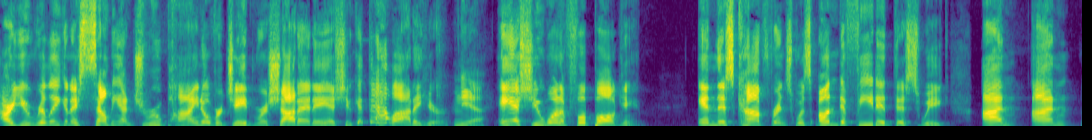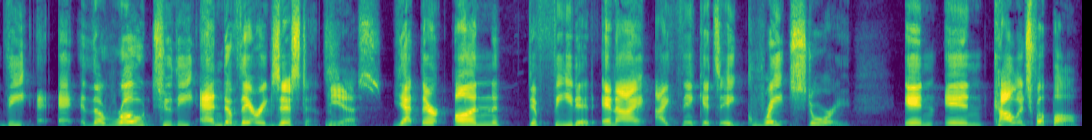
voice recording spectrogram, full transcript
are you really going to sell me on Drew Pyne over Jaden Rashada at ASU? Get the hell out of here. Yeah. ASU won a football game, and this conference was undefeated this week on on the eh, the road to the end of their existence. Yes. Yet they're undefeated, and I I think it's a great story in in college football.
